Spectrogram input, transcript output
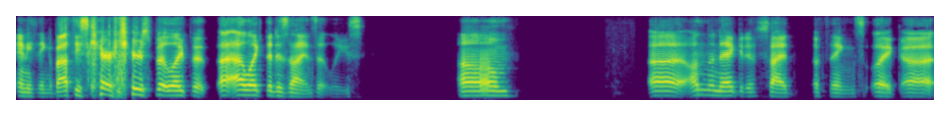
anything about these characters, but like the I, I like the designs at least. Um, uh, on the negative side of things, like uh,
